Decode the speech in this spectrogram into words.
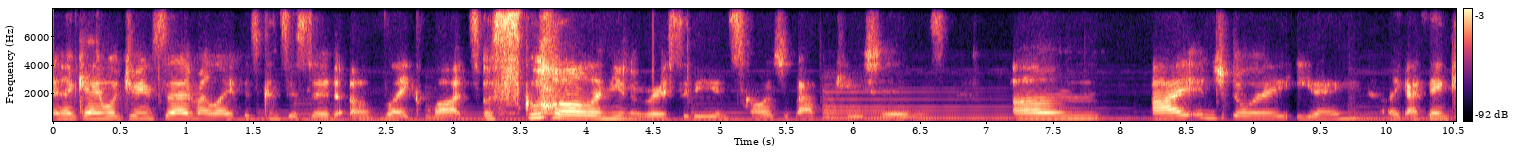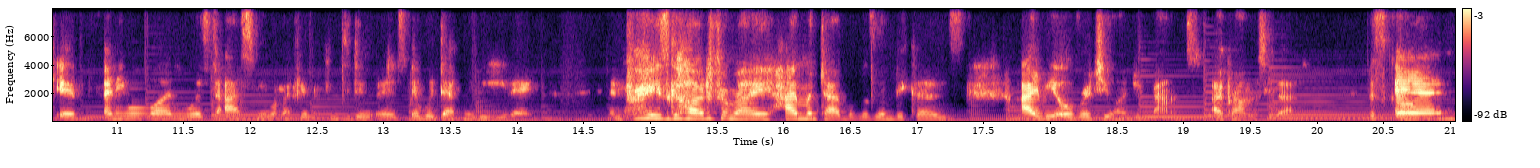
and again what dream said my life has consisted of like lots of school and university and scholarship applications. Um i enjoy eating. Like i think if anyone was to ask me what my favorite thing to do is it would definitely be eating. And praise god for my high metabolism because i'd be over 200 pounds. I promise you that. Let's go. and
